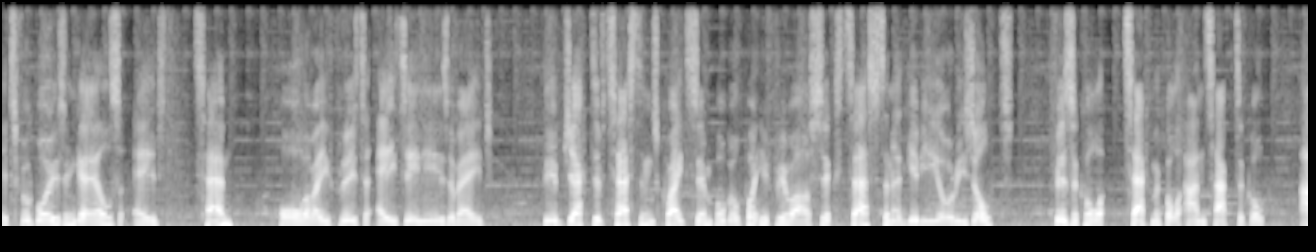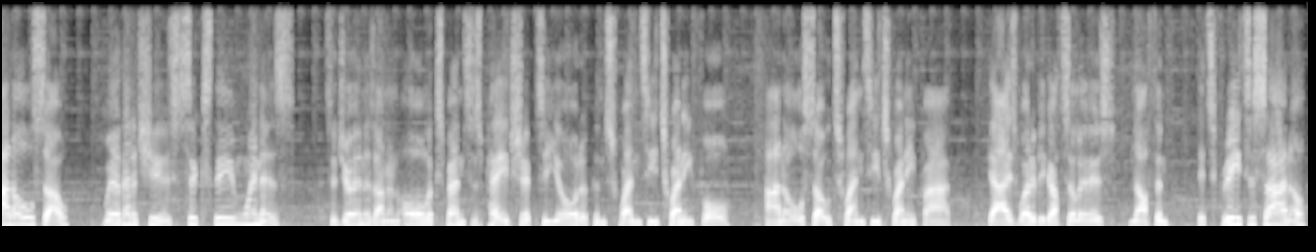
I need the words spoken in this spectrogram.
It's for boys and girls aged 10 all the way through to 18 years of age. The objective testing is quite simple. We'll put you through our six tests and it'll give you your results physical, technical, and tactical. And also, we're going to choose 16 winners to join us on an all expenses paid trip to Europe in 2024 and also 2025. Guys, what have you got to lose? Nothing. It's free to sign up.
